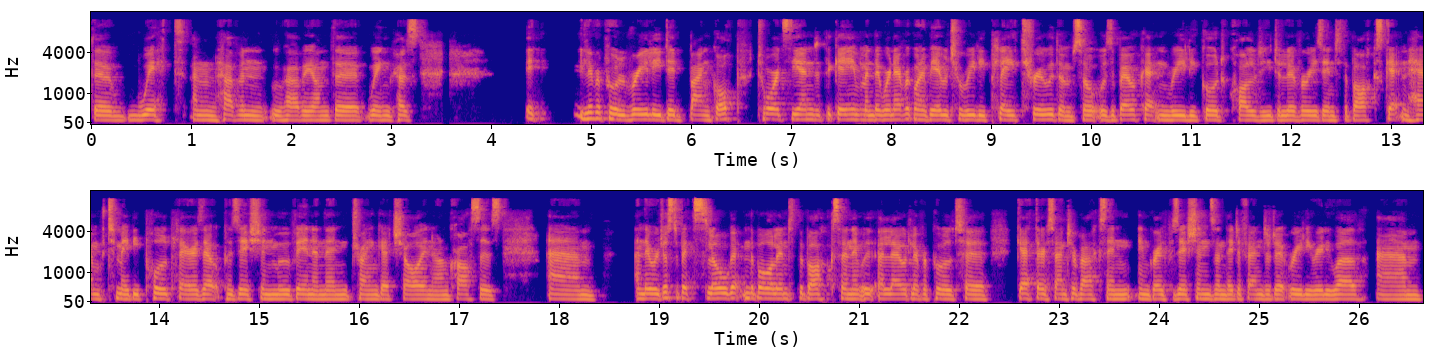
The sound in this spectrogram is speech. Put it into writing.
the width and having Ouahabi on the wing because it Liverpool really did bank up towards the end of the game and they were never going to be able to really play through them. So it was about getting really good quality deliveries into the box, getting Hemp to maybe pull players out of position, move in and then try and get Shaw in on crosses. Um, and they were just a bit slow getting the ball into the box and it allowed Liverpool to get their centre backs in, in great positions and they defended it really, really well. Um,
